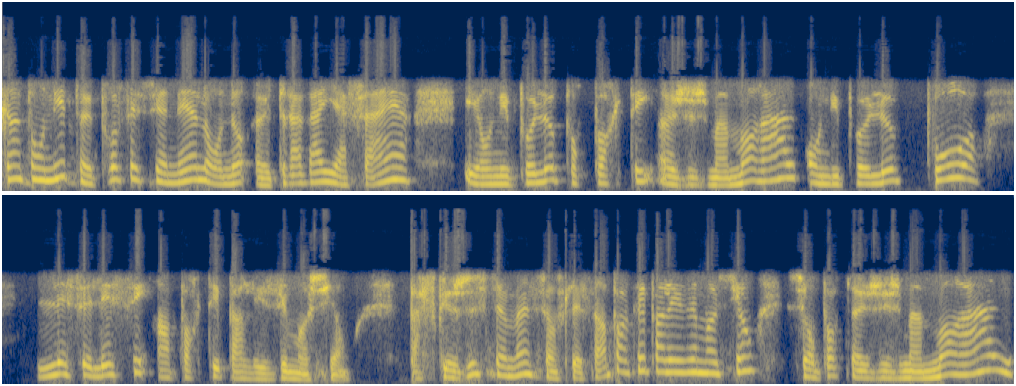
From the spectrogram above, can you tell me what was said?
quand on est un professionnel, on a un travail à faire et on n'est pas là pour porter un jugement moral, on n'est pas là pour se laisser emporter par les émotions. Parce que justement, si on se laisse emporter par les émotions, si on porte un jugement moral,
